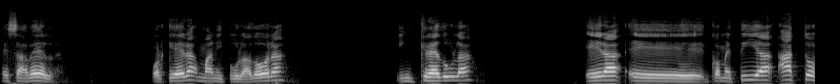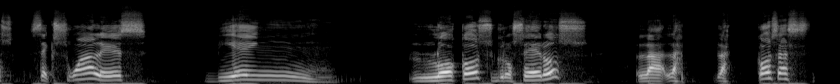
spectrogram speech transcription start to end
Jezabel, porque era manipuladora, incrédula, era, eh, cometía actos sexuales bien locos, groseros, las cosas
